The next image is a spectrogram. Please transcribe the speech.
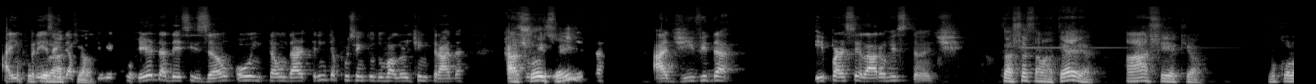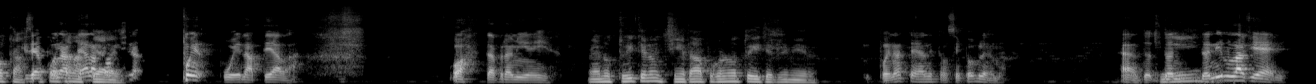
A empresa ainda aqui, pode recorrer da decisão ou então dar 30% do valor de entrada caso Achou isso aí? a dívida e parcelar o restante. Você achou essa matéria? Ah, achei aqui, ó. Vou colocar. Se quiser pôr na, na, tela, tela pode põe, põe na tela. Ó, tá para mim aí. É, no Twitter não tinha, tava procurando no Twitter primeiro. Põe na tela, então, sem problema. Ah, Danilo Lavieri.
